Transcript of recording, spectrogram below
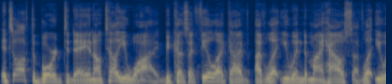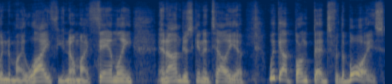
It's off the board today, and I'll tell you why. Because I feel like I've I've let you into my house, I've let you into my life, you know my family, and I'm just going to tell you, we got bunk beds for the boys.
